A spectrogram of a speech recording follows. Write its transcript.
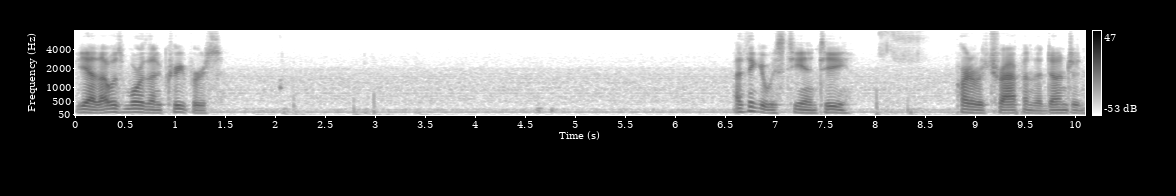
Yeah, that was more than creepers. I think it was TNT. Part of a trap in the dungeon.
